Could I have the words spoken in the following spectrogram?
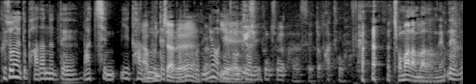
그 전에도 받았는데 마침 이 아, 다루는 데또 문자를? 받았거든요. 예. 네, 저도 문자를. 20분쯤에 받았어요. 똑같은 거. 저만 안 받았네요. 네네.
